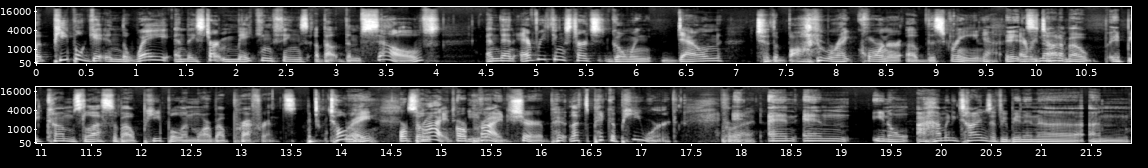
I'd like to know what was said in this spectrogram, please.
but people get in the way and they start making things about themselves, and then everything starts going down to the bottom right corner of the screen. Yeah, it's every not about. It becomes less about people and more about preference, totally right? or So- pride or even. pride. Sure, P- let's pick a p word. Pride. And and you know uh, how many times have you been in a an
